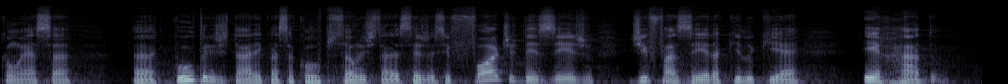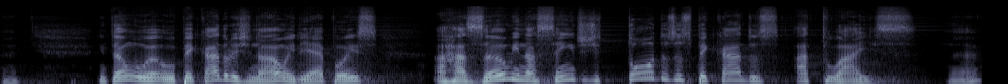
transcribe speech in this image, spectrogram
com essa uh, culpa hereditária, com essa corrupção hereditária, ou seja, esse forte desejo de fazer aquilo que é errado. Né? Então, o, o, pecado original, ele é, pois, a razão e nascente de todos os pecados atuais. Né?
